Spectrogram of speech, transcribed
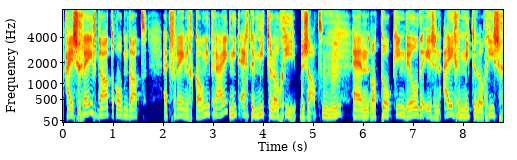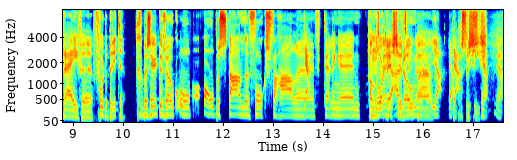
Hij schreef dat omdat het Verenigd Koninkrijk niet echt een mythologie bezat. Mhm. En wat Tolkien wilde is een eigen mythologie schrijven voor de Britten. Gebaseerd dus ook op al bestaande volksverhalen Ja. en vertellingen en Van Noordwest-Europa. Ja, ja, Ja, precies. precies. Ja, ja.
